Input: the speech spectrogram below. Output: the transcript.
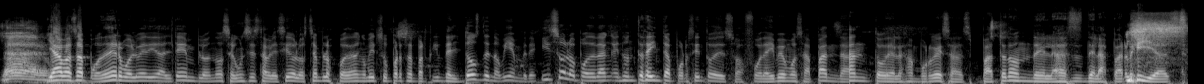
Claro. Ya vas a poder volver a ir al templo, ¿no? Según se ha establecido, los templos podrán abrir sus puertas a partir del 2 de noviembre y solo podrán en un 30% de su aforo. Ahí vemos a Panda, santo de las hamburguesas, patrón de las, de las parrillas,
